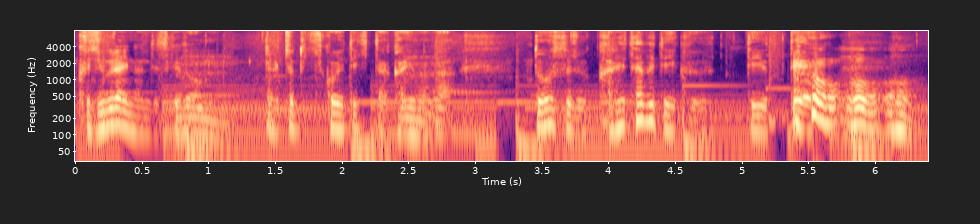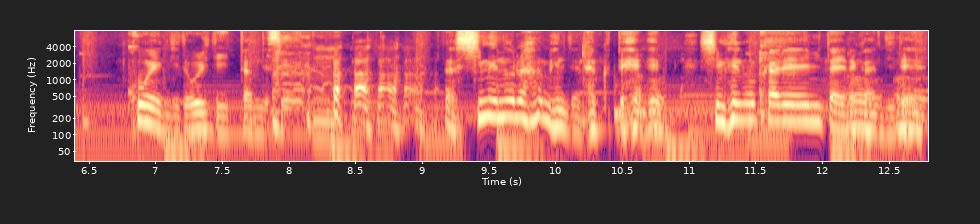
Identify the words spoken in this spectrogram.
9時ぐらいなんですけど、なんかちょっと聞こえてきた会話が「どうする？カレー食べていく?」って言って 高円寺で降りていったんですよ。締めのラーメンじゃなくて締めのカレーみたいな感じで。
